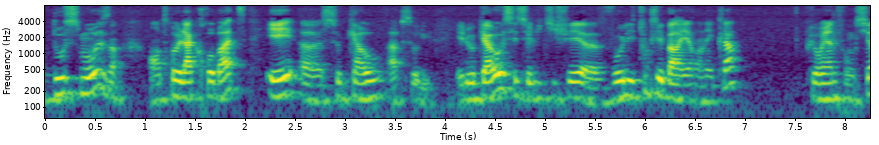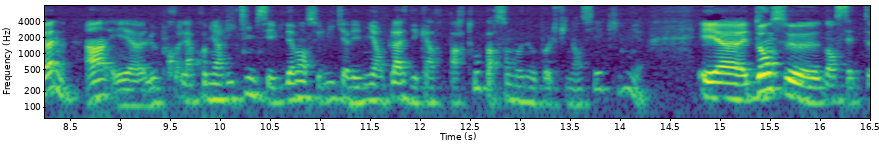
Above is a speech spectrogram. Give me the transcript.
d'osmose entre l'acrobate et euh, ce chaos absolu. Et le chaos, c'est celui qui fait euh, voler toutes les barrières en éclats. Plus rien ne fonctionne. Hein, et euh, la première victime, c'est évidemment celui qui avait mis en place des cadres partout par son monopole financier, King. Et euh, dans, ce, dans, cette,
